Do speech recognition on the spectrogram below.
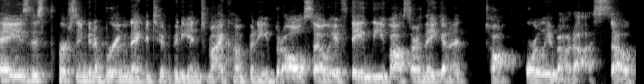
a is this person going to bring negativity into my company? But also if they leave us are they going to talk poorly about us? So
